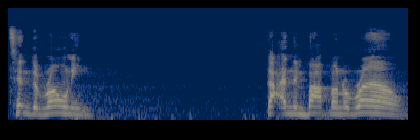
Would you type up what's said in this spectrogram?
tenderoni. Dotting and bopping around.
